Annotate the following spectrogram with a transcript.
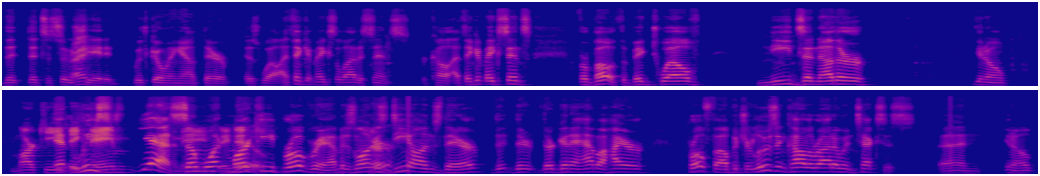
that that's associated with going out there as well. I think it makes a lot of sense for Col. I think it makes sense for both. The Big 12 needs another, you know, Marquee at big least, name. yeah, I mean, somewhat they do. marquee program. As long Sure. as Deion's there, they're they're going to have a higher profile. But you're losing Colorado and Texas, and you know,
